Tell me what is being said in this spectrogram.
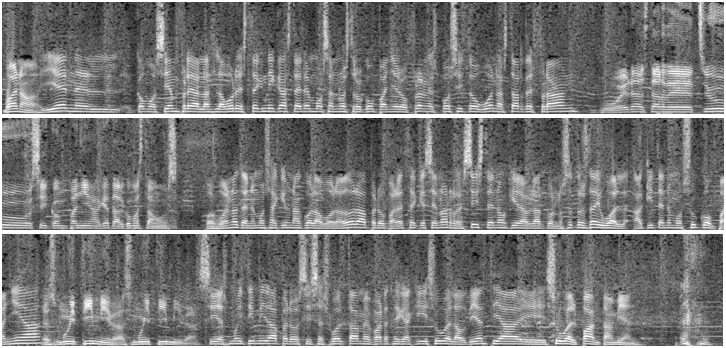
Bueno, y en el, como siempre, a las labores técnicas tenemos a nuestro compañero Fran Espósito. Buenas tardes, Fran. Buenas tardes, Chus y compañía. ¿Qué tal? ¿Cómo estamos? Pues bueno, tenemos aquí una colaboradora, pero parece que se nos resiste, no quiere hablar con nosotros. Da igual, aquí tenemos su compañía. Es muy tímida, es muy tímida. Sí, es muy tímida, pero si se suelta, me parece que aquí sube la audiencia y sube el pan también.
